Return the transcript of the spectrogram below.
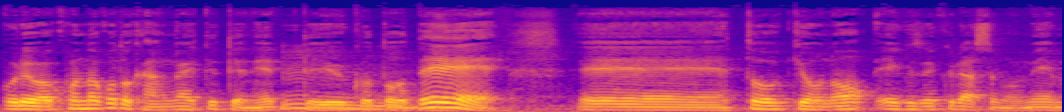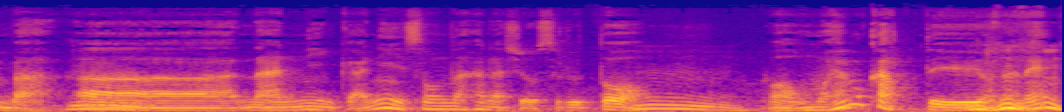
俺はこんなこと考えててねっていうことで、えー、東京のエグゼクラスのメンバー、うん、あ何人かにそんな話をすると、うん、あお前もかっていうようなね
